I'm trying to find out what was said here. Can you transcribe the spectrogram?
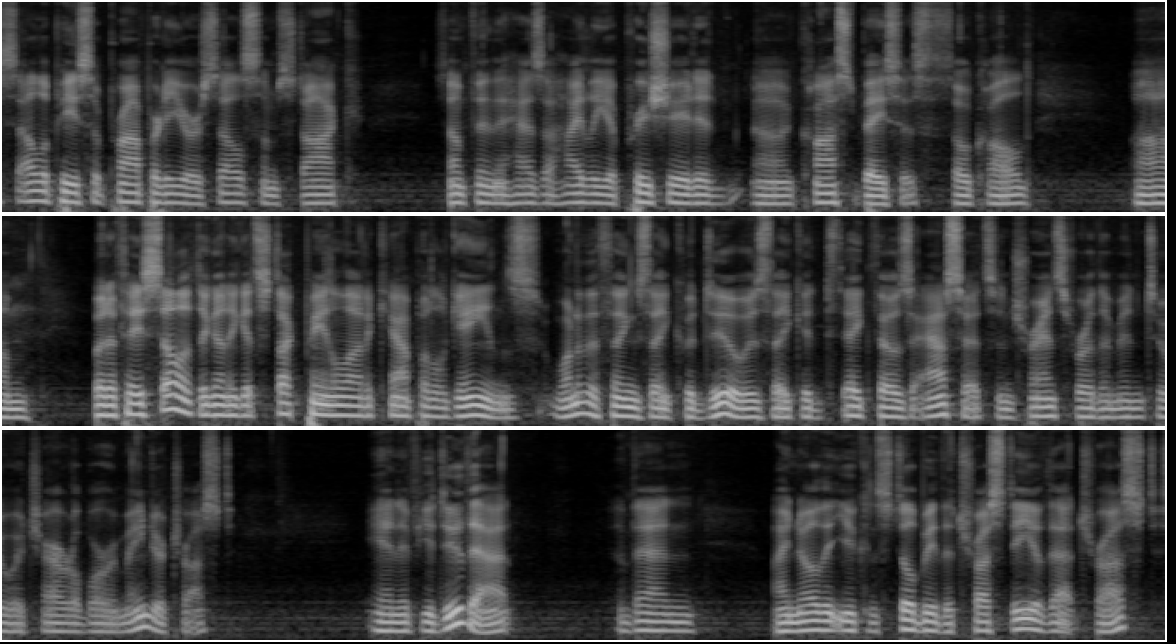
sell a piece of property or sell some stock something that has a highly appreciated uh, cost basis, so called. Um, but if they sell it, they're going to get stuck paying a lot of capital gains. One of the things they could do is they could take those assets and transfer them into a charitable remainder trust. And if you do that, then I know that you can still be the trustee of that trust.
